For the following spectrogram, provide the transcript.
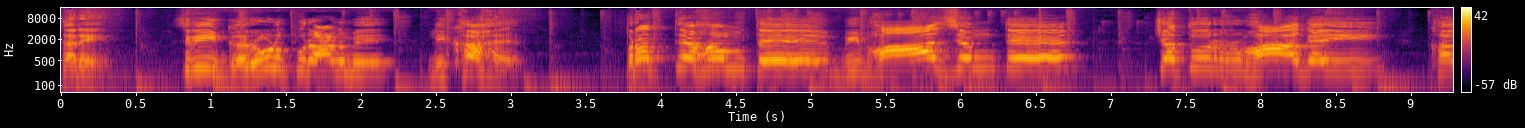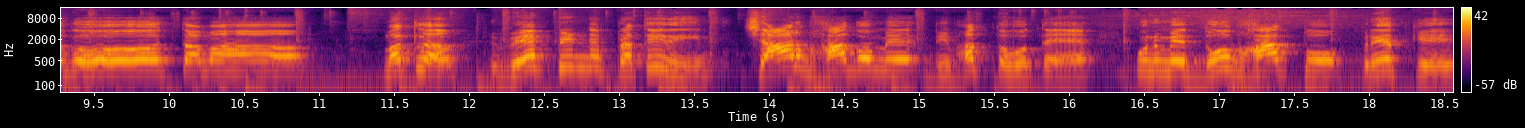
करें। श्री गरुड़ पुराण में लिखा है प्रत्यहम ते विभाजनते चतुर्भागई खगोत्तम। मतलब वे पिंड प्रतिदिन चार भागों में विभक्त होते हैं। उनमें दो भाग तो प्रेत के,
